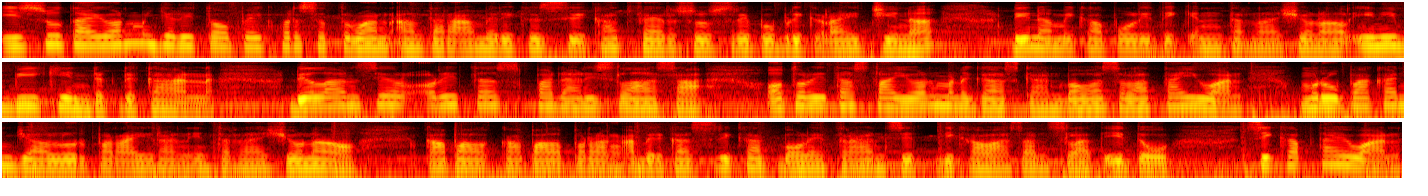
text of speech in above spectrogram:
Isu Taiwan menjadi topik perseteruan antara Amerika Serikat versus Republik Rakyat Cina. Dinamika politik internasional ini bikin deg-degan. Dilansir Reuters pada hari Selasa, otoritas Taiwan menegaskan bahwa Selat Taiwan merupakan jalur perairan internasional. Kapal-kapal perang Amerika Serikat boleh transit di kawasan selat itu. Sikap Taiwan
